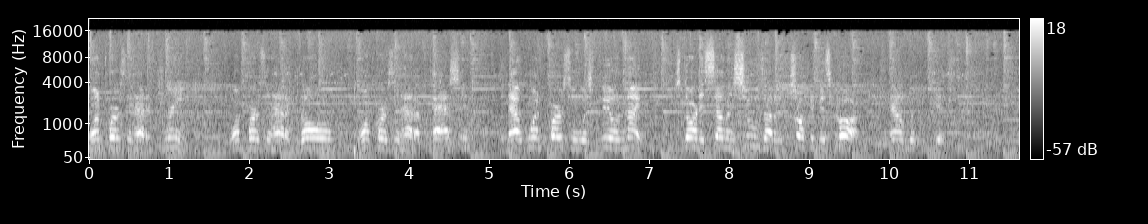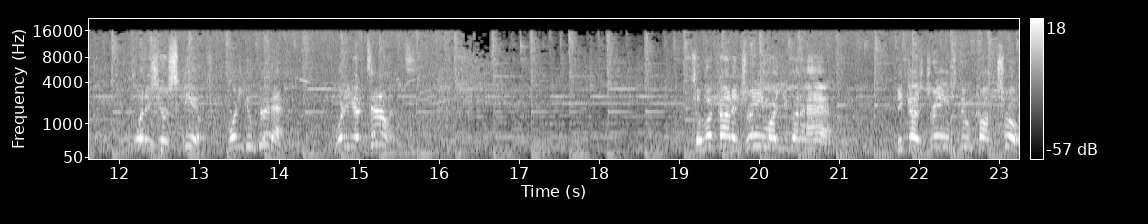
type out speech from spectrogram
One person had a dream. One person had a goal. One person had a passion. And that one person was Phil Knight. Started selling shoes out of the trunk of his car. Now look at this. What is your skills? What are you good at? What are your talents? So what kind of dream are you going to have? Because dreams do come true.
